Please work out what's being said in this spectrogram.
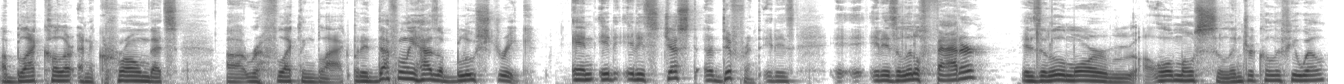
a black color and a chrome that's uh, reflecting black, but it definitely has a blue streak, and it it is just uh, different. It is it, it is a little fatter. It is a little more almost cylindrical, if you will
